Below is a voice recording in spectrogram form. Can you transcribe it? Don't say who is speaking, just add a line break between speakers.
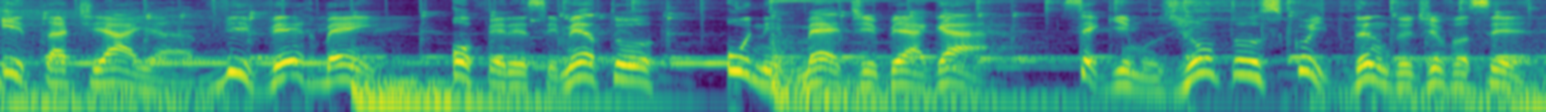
Itatiaia Viver Bem. Oferecimento Unimed BH. Seguimos juntos cuidando de você.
